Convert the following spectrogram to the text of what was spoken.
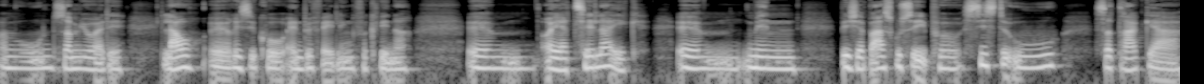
om ugen, som jo er det lav øh, risiko anbefaling for kvinder. Øhm, og jeg tæller ikke. Øhm, men hvis jeg bare skulle se på sidste uge, så drak jeg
